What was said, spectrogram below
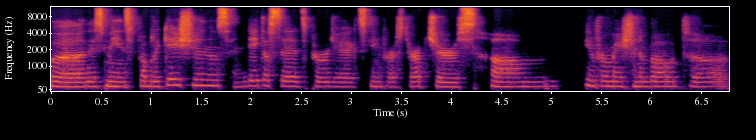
Uh, this means publications and data sets, projects, infrastructures, um, information about uh,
